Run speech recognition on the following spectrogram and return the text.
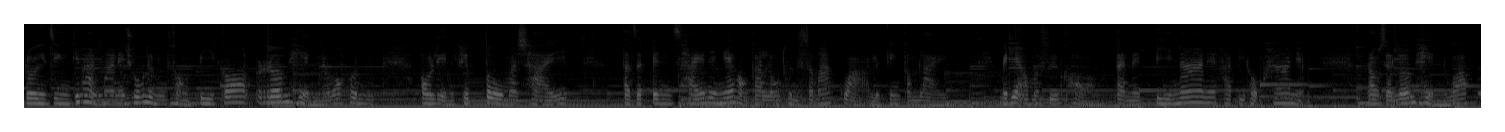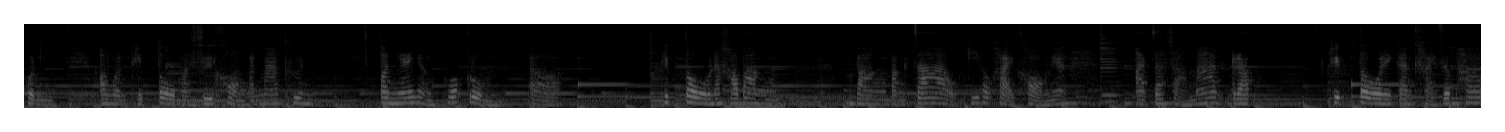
โดยจริงๆที่ผ่านมาในช่วง 1-2 ปีก็เริ่มเห็นนะว่าคนเอาเหรียญคริปโตมาใช้ แต่จะเป็นใช้ในแง่ของการลงทุนซะมากกว่า หรือเก็งกำไร ไม่ได้เอามาซื้อของ แต่ในปีหน้าเนี่ยค่ะปี 65 เนี่ยเราจะเริ่มเห็นว่าคนเอาเงินคริปโตมาซื้อของกันมากขึ้น ตอนนี้อย่างพวกกลุ่มคริปโตนะคะบาง บางบางเจ้าที่เขาขายของเนี่ยอาจจะสามารถรับคริปโตในการขายเสื้อผ้า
